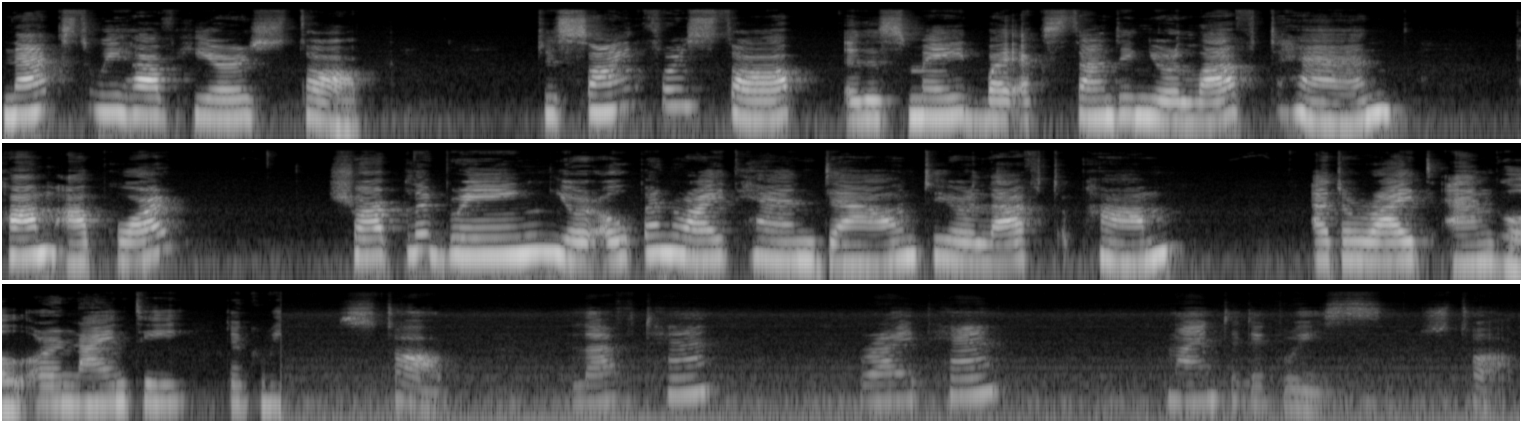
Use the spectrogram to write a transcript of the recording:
Next, we have here stop. To sign for stop, it is made by extending your left hand, palm upward. Sharply bring your open right hand down to your left palm at a right angle or 90 degrees. Stop. Left hand, right hand, 90 degrees. Stop.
